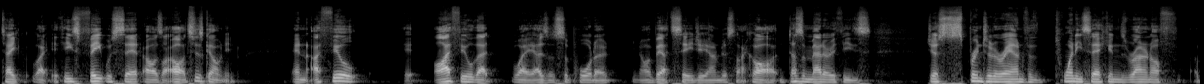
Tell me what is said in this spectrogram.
take like if his feet were set, I was like, oh, it's just going in. And I feel I feel that way as a supporter. You know about CG. I'm just like, oh, it doesn't matter if he's just sprinted around for 20 seconds, running off a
